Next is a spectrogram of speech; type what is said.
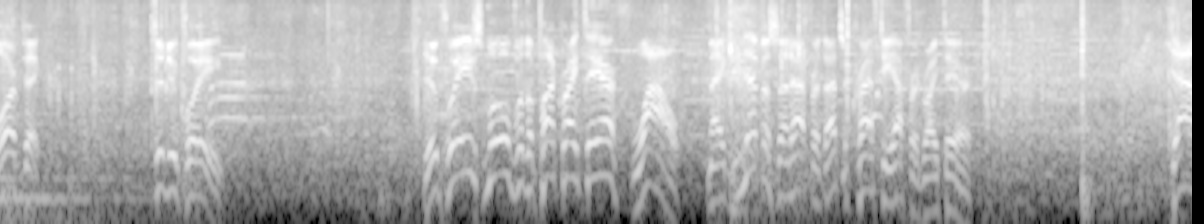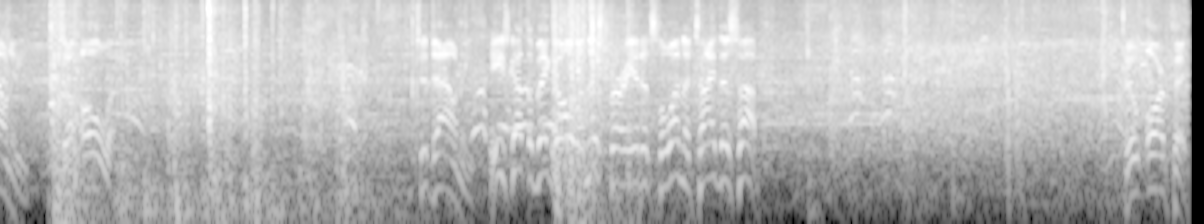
Orpik to Dupuis. Dupuis move with the puck right there. Wow. Magnificent effort. That's a crafty effort right there. Downie to Ohlund. To Downie. He's got the big goal in this period. It's the one that tied this up. To Orpik.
